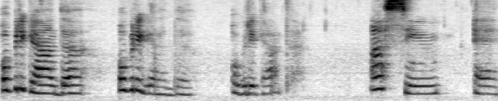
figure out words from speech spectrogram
Obrigada, obrigada, obrigada. Assim é.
